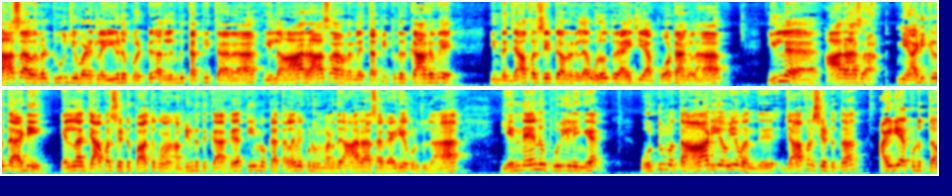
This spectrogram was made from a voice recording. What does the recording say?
ராசா அவர்கள் டூ ஜி வழக்கில் ஈடுபட்டு அதிலிருந்து தப்பித்தாரா? இல்லை ஆ ராசா அவர்களை தப்பிப்பதற்காகவே இந்த ஜாஃபர் சேட்டு அவர்களை உளவுத்துறை ஐஜியா போட்டாங்களா? இல்லை ஆர் ஆசா நீ அடிக்கிறது அடி. எல்லாம் ஜாஃபர் செட்டு பார்த்துக்கும் அப்படின்றதுக்காக திமுக தலைமை குடும்பமானது ஆர் ஆசாவுக்கு ஐடியா கொடுத்ததா? என்னன்னு புரியலைங்க. ஒட்டுமொத்த ஆடியோவையும் வந்து ஜாஃபர் ஷேட்டு தான் ஐடியா கொடுத்த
